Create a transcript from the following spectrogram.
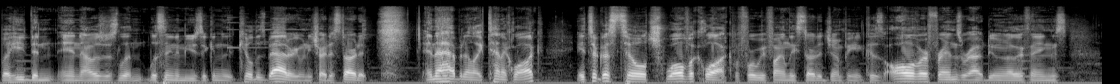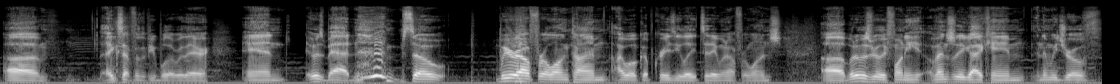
but he didn't, and I was just listening to music, and it killed his battery when he tried to start it. And that happened at like 10 o'clock. It took us till 12 o'clock before we finally started jumping it, because all of our friends were out doing other things, um, except for the people that were there, and it was bad. so we were out for a long time. I woke up crazy late today, went out for lunch, uh, but it was really funny. Eventually, a guy came, and then we drove.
